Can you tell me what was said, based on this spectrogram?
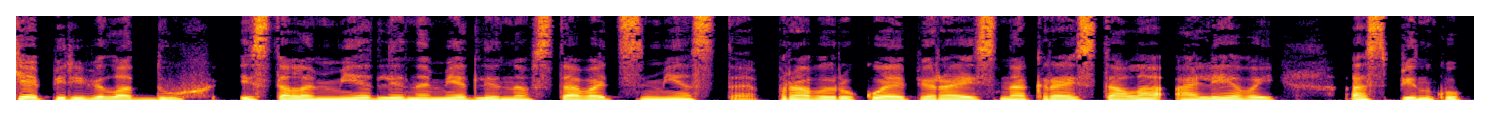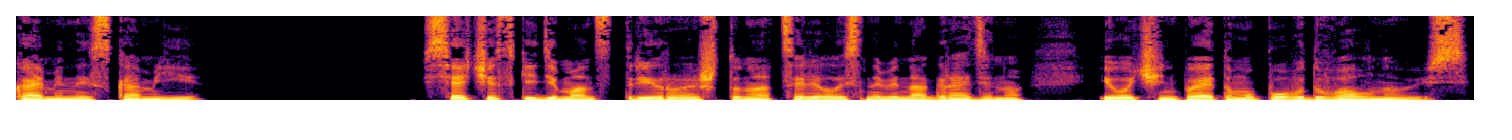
Я перевела дух и стала медленно-медленно вставать с места, правой рукой опираясь на край стола, а левой — о спинку каменной скамьи. Всячески демонстрируя, что нацелилась на виноградину и очень по этому поводу волнуюсь.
